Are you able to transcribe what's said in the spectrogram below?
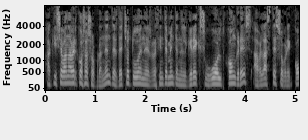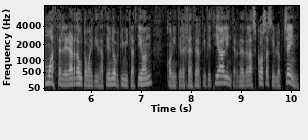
Aquí se van a ver cosas sorprendentes. De hecho, tú en el, recientemente en el Grex World Congress hablaste sobre cómo acelerar la automatización y optimización con inteligencia artificial, Internet de las Cosas y blockchain.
